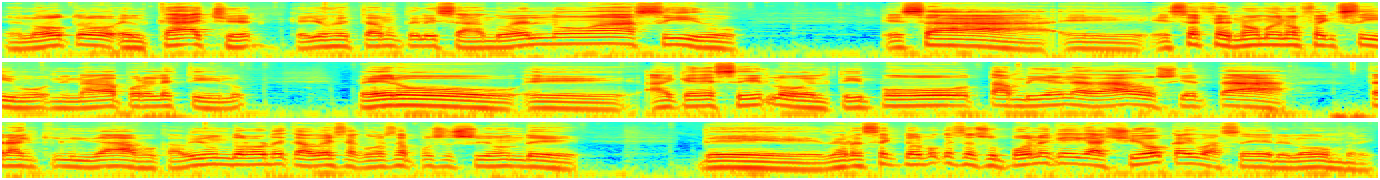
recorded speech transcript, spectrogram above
el otro, el catcher que ellos están utilizando, él no ha sido esa, eh, ese fenómeno ofensivo ni nada por el estilo. Pero eh, hay que decirlo, el tipo también le ha dado cierta tranquilidad, porque había un dolor de cabeza con esa posición de, de, receptor, porque se supone que Gashioka iba a ser el hombre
